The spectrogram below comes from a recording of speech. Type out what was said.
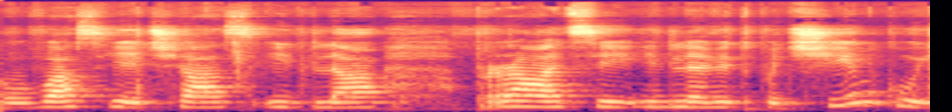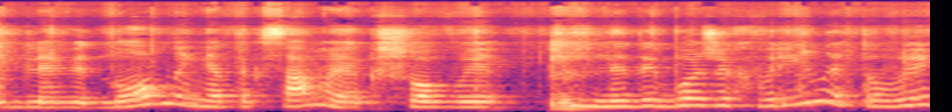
у вас є час і для праці, і для відпочинку, і для відновлення. Так само, якщо ви, не дай Боже, хворіли, то ви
